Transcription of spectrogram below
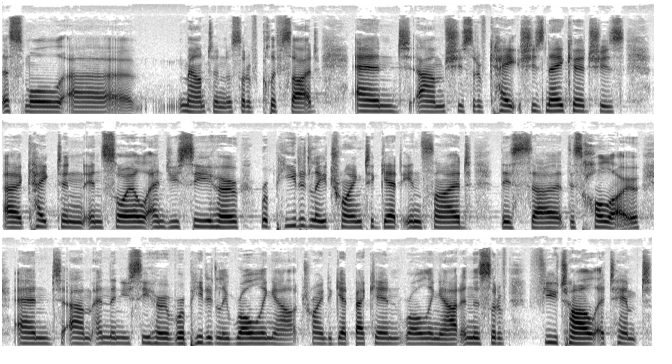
a small uh, mountain, a sort of cliffside, and um, she's sort of cake, she's naked, she's uh, caked in, in soil, and you see her repeatedly trying to get inside this uh, this hollow, and um, and then you see her repeatedly rolling out, trying to get back in, rolling out, in this sort of futile attempt.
